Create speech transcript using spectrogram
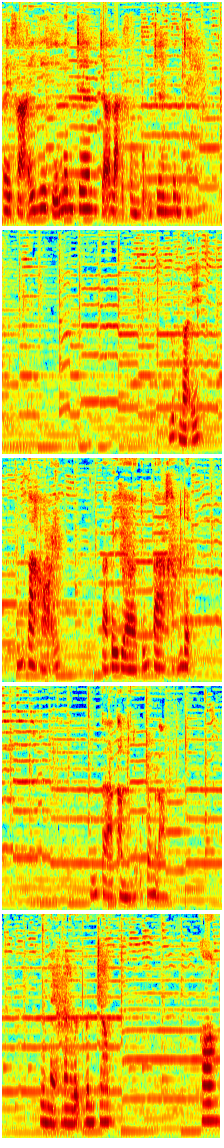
Tay phải di chuyển lên trên, trở lại phần bụng trên bên trái. Lúc nãy, chúng ta hỏi, và bây giờ chúng ta khẳng định. Chúng ta thầm nhủ trong lòng. Thưa mẹ năng lượng bên trong. Con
